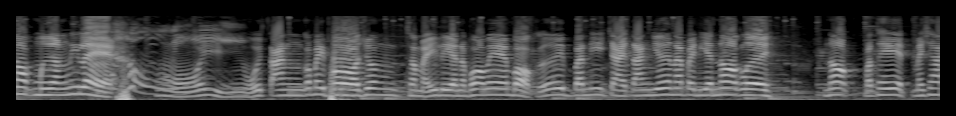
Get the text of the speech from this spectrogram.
นอกเมืองนี่แหละ โอ้โอ้ยโอ้ยตังค์ก็ไม่พอช่วงสมัยเรียนนะพ่อแม่บอกเอ้ยบันนี่จ่ายตังค์เยอะนะไปเรียนนอกเลย นอกประเทศไม่ใช่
